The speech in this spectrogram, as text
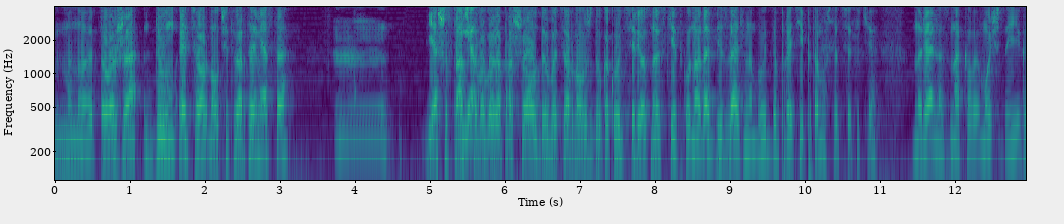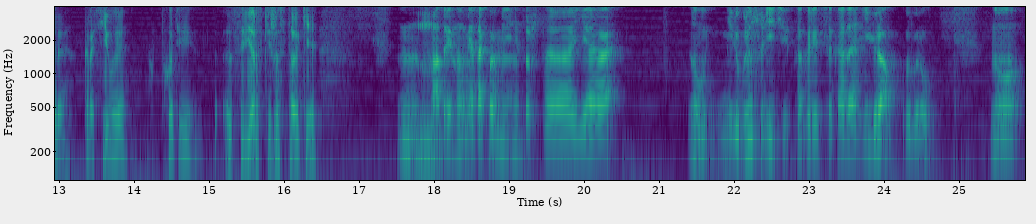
Мною тоже. Doom Eternal четвертое место. Я 16 Я- года прошел, Doom Eternal жду какую-нибудь серьезную скидку, надо обязательно будет допройти, потому что это все-таки, ну реально знаковые, мощные игры, красивые, хоть и зверски жестокие. Смотри, ну у меня такое мнение, то что я, ну, не люблю судить, как говорится, когда не играл в игру. Но,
